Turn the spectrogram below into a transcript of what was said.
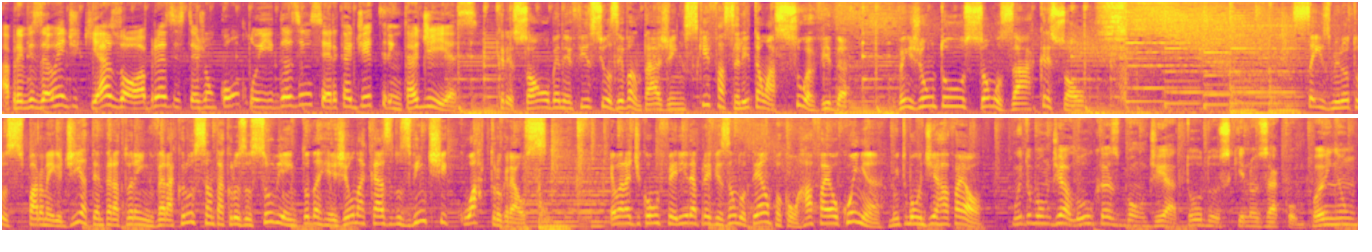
A previsão é de que as obras estejam concluídas em cerca de 30 dias. Cressol, benefícios e vantagens que facilitam a sua vida. Vem junto, somos a Cressol. 6 minutos para o meio-dia, temperatura em Veracruz, Santa Cruz do Sul e em toda a região na casa dos 24 graus. É hora de conferir a previsão do tempo com Rafael Cunha. Muito bom dia, Rafael. Muito bom dia, Lucas. Bom dia a todos que nos acompanham.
